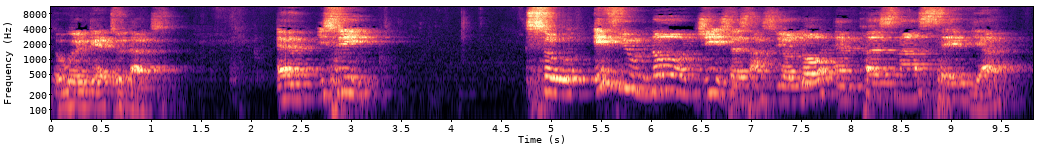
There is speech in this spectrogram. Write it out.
So we'll get to that. And you see, so if you know Jesus as your Lord and personal Savior,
